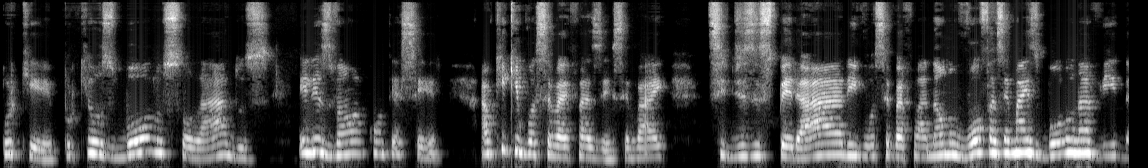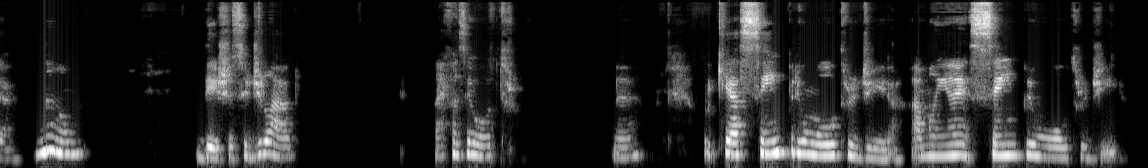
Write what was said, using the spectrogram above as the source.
Por quê? Porque os bolos solados eles vão acontecer. Aí, o que, que você vai fazer? Você vai se desesperar e você vai falar: não, não vou fazer mais bolo na vida. Não. Deixa-se de lado. Vai fazer outro. Né? Porque é sempre um outro dia. Amanhã é sempre um outro dia.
